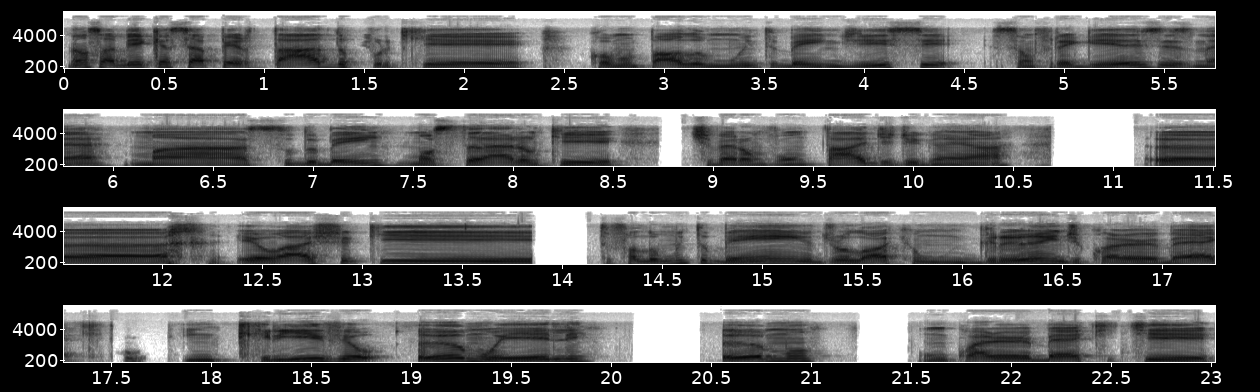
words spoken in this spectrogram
Não sabia que ia ser apertado, porque, como o Paulo muito bem disse, são fregueses, né? Mas tudo bem, mostraram que tiveram vontade de ganhar. Ah, eu acho que tu falou muito bem, o Drew Locke é um grande quarterback, incrível, amo ele, amo um quarterback que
